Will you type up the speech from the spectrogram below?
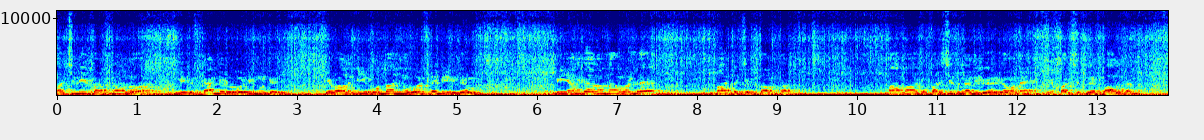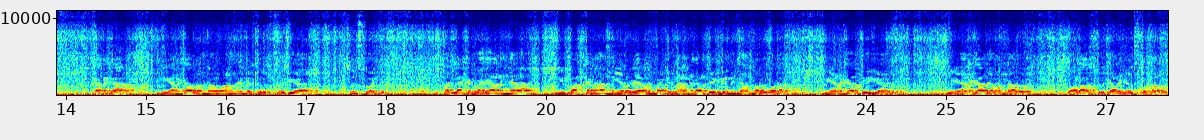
మచిలీపట్నంలో మీకు స్టాండర్డ్ ఓటింగ్ ఉండేది. ఇవాళ మీకు ఉండాల్సిన ఓట్లే మీకు లేవు. మీ వెనకాల ఉన్న వాళ్ళే మాతో చెప్తూ ఉంటారు. మా మాకు పరిస్థితులన్నీ వేరుగా ఉన్నాయి. పరిస్థితులు ఏం బాగాలేదండి కనుక మీ వెనకాల ఉన్న వాళ్ళని మీరు కొద్దిగా చూసుకోండి. మరి లెక్క ప్రకారంగా మీ పక్కన మీ ఇరవై ఏళ్ళని బట్టి నాన్నగారి దగ్గర నుంచి అందరూ కూడా మీ వెనకాల తిరిగారు. మీ వెనకాలే ఉన్నారు. వాళ్ళ ఆస్తులు కరగేసుకున్నారు.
